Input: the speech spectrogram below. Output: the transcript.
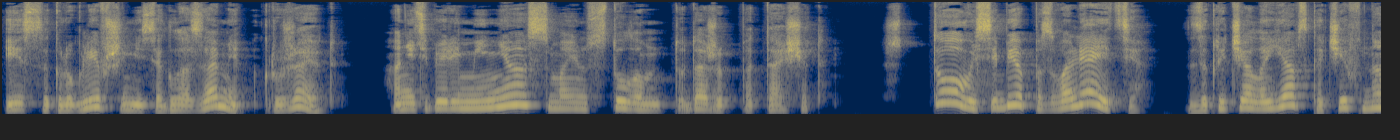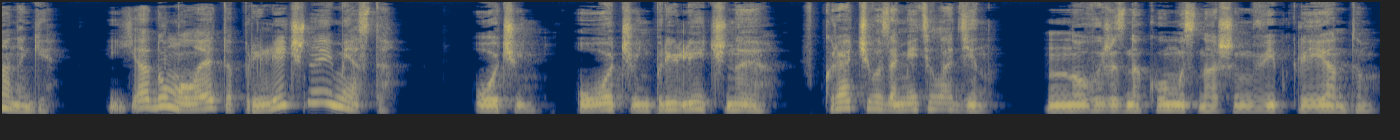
и с округлившимися глазами окружают. Они теперь и меня с моим стулом туда же потащат. «Что вы себе позволяете?» – закричала я, вскочив на ноги. «Я думала, это приличное место». «Очень, очень приличное», – вкратчиво заметил один. «Но вы же знакомы с нашим вип-клиентом.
